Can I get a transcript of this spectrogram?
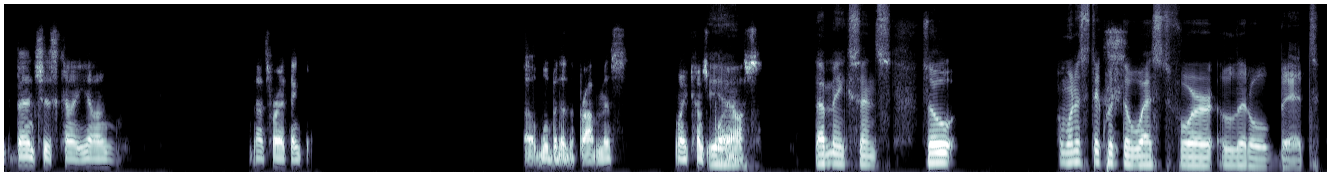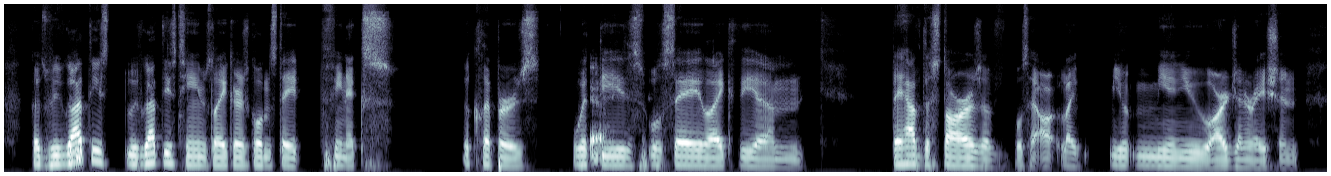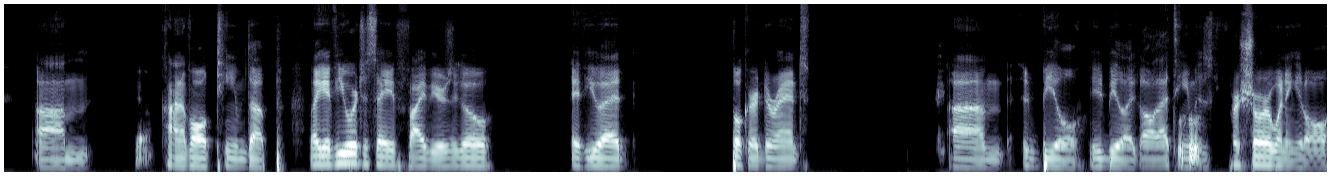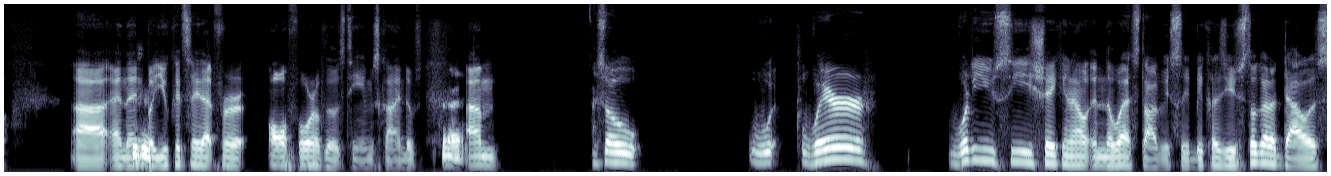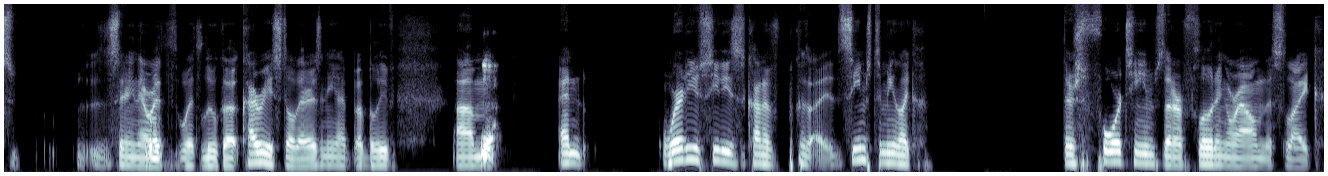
The bench is kind of young. That's where I think a little bit of the problem is when it comes to yeah, playoffs. That makes sense. So I want to stick with the West for a little bit because we've mm-hmm. got these we've got these teams Lakers, Golden State, Phoenix, the Clippers with yeah. these we'll say like the um they have the stars of we'll say like you me and you our generation um yeah. kind of all teamed up. Like if you were to say 5 years ago if you had Booker, Durant, um, and Beal, you'd be like, "Oh, that team mm-hmm. is for sure winning it all." Uh, and then, mm-hmm. but you could say that for all four of those teams, kind of. Right. Um, so wh- where, what do you see shaking out in the West? Obviously, because you've still got a Dallas sitting there mm-hmm. with with Luka. Kyrie's still there, isn't he? I, I believe. Um, yeah. And where do you see these kind of? Because it seems to me like there's four teams that are floating around this like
